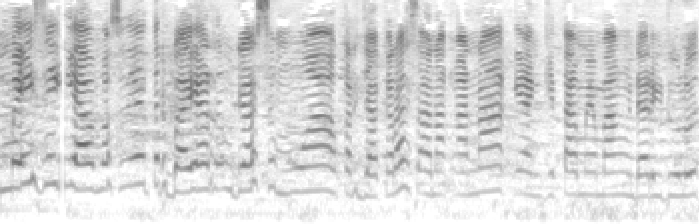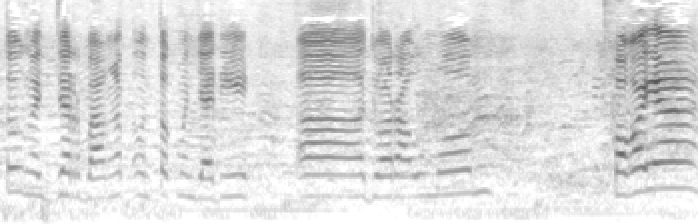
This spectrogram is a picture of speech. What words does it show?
Amazing ya maksudnya terbayar udah semua kerja keras anak-anak yang kita memang dari dulu tuh ngejar banget untuk menjadi uh, juara umum. Pokoknya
